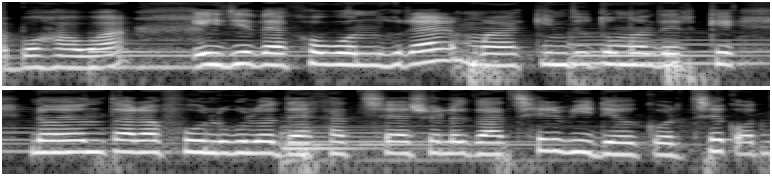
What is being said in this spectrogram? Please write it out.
আবহাওয়া। এই যে দেখো বন্ধুরা, মা কিন্তু তোমাদেরকে নয়নতারা ফুলগুলো দেখাচ্ছে, আসলে গাছের ভিডিও করছে, কত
